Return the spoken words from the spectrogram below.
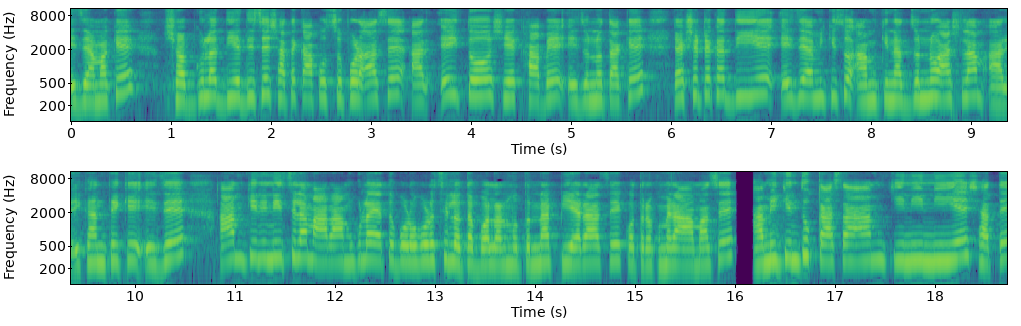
এই যে আমাকে সবগুলো দিয়ে দিছে, সাথে কাপড় চোপড় আছে, আর এই তো সে খাবে, এই জন্য তাকে একশো টাকা দিয়ে এই যে আমি কিছু আম কেনার জন্য আসলাম, আর এখান থেকে এই যে আম কিনে নিয়েছিলাম, আর আমগুলো এত বড় বড় ছিল তা বলার মতন না, পেয়ারা আছে, কত রকমের আম আছে। আমি কিন্তু কাঁচা আম কিনি নিয়ে সাথে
